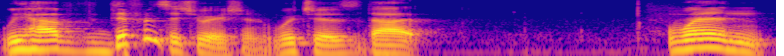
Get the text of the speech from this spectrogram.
we have the different situation, which is that when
